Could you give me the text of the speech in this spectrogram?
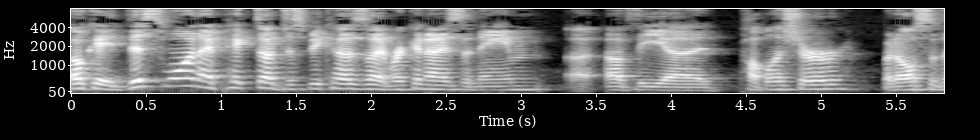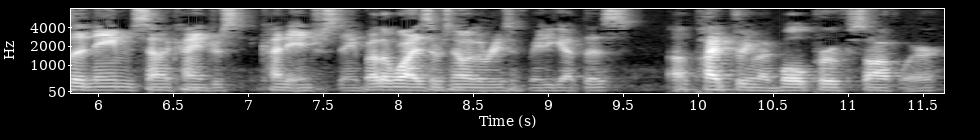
Okay, this one I picked up just because I recognize the name uh, of the uh, publisher, but also the name sounded kind of kind of interesting. But otherwise, there's no other reason for me to get this. Uh, Pipe Dream by Bulletproof Software.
